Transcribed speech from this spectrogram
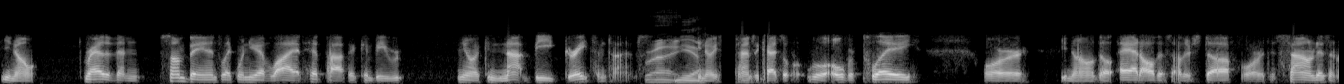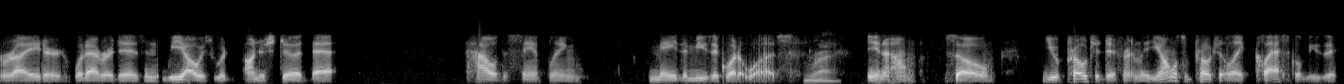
you know, rather than some bands like when you have live hip hop, it can be, you know, it can not be great sometimes Right. Yeah. you know sometimes the guys will, will overplay or you know they'll add all this other stuff or the sound isn't right or whatever it is and we always would understood that how the sampling made the music what it was right. you know so you approach it differently you almost approach it like classical music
